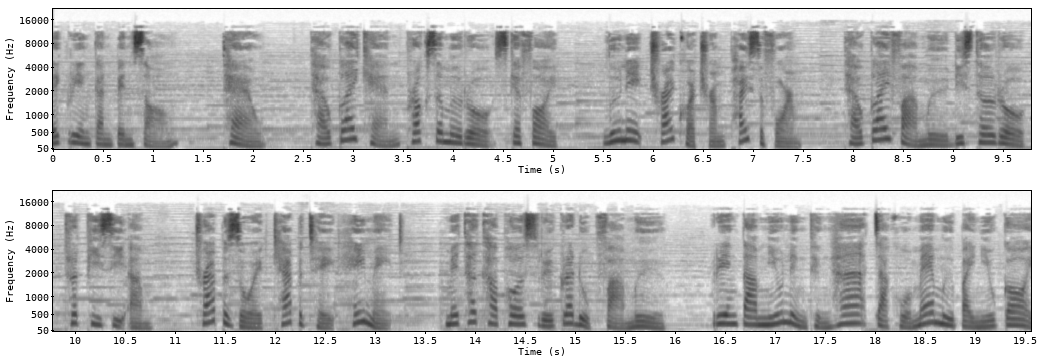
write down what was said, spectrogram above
ล็กๆ เรียงกันเป็นสองแถว แถวใกล้แขน proximal scaphoid Lunate triquetrum pisiform. แถวใกล้ฝ่ามือ distal row trapezium Trapezoid capitate hamate. metacarpus หรือกระดูกฝ่ามือ เรียงตามนิ้ว 1-5 จากหัวแม่มือไปนิ้วก้อย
